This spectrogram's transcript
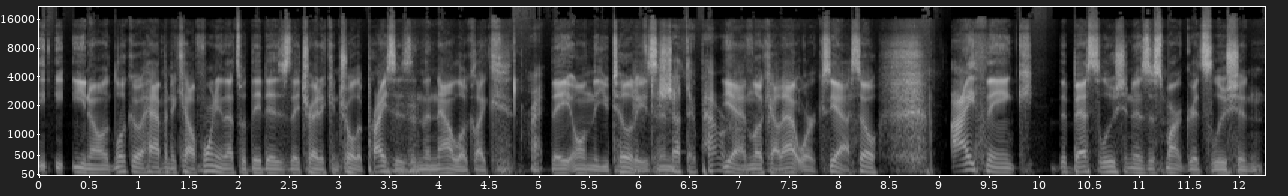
y- you know, look what happened to California. That's what they did is they try to control the prices, and then now look like Right. they own the utilities and shut their power Yeah, off. and look how that works. Yeah, so I think the best solution is a smart grid solution.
